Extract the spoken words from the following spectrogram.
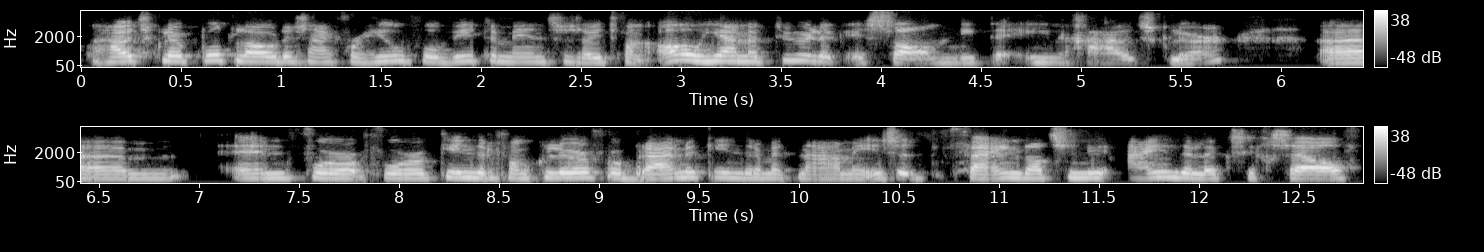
huidskleur potloden zijn voor heel veel witte mensen zoiets van: oh ja, natuurlijk is zalm niet de enige huidskleur. Um, en voor, voor kinderen van kleur, voor bruine kinderen met name, is het fijn dat ze nu eindelijk zichzelf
